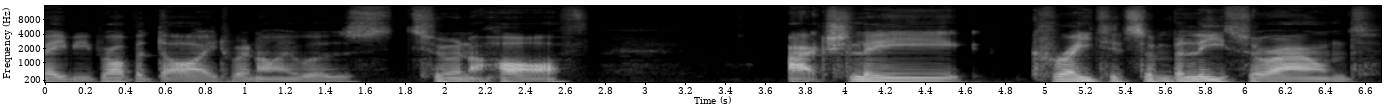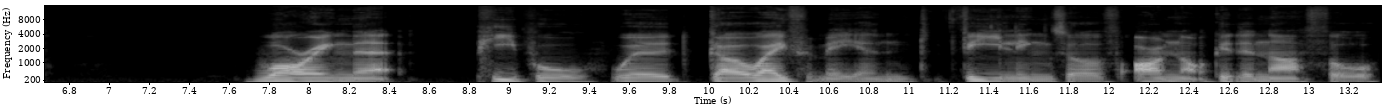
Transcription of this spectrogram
baby brother died when I was two and a half, actually created some beliefs around worrying that people would go away from me and feelings of I'm not good enough or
